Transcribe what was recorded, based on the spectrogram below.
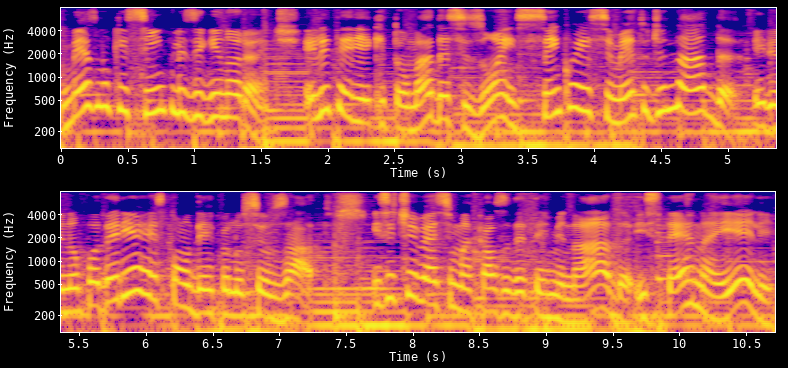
mesmo que simples e ignorante, ele teria que tomar decisões sem conhecimento de nada. Ele não poderia responder pelos seus atos. E se tivesse uma causa determinada, externa a ele,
